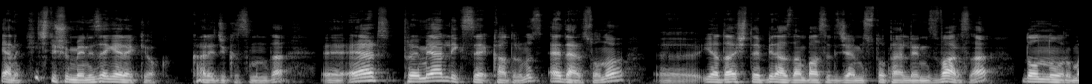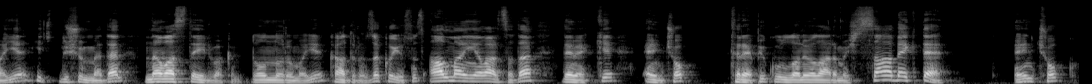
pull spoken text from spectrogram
yani hiç düşünmenize gerek yok kaleci kısmında. E, eğer Premier Lig'se kadronuz Ederson'u e, ya da işte birazdan bahsedeceğimiz stoperleriniz varsa Donnarumma'yı hiç düşünmeden Navas değil bakın. Donnarumma'yı kadronuza koyuyorsunuz. Almanya varsa da demek ki en çok Trap'i kullanıyorlarmış. Sağ bekte en çok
